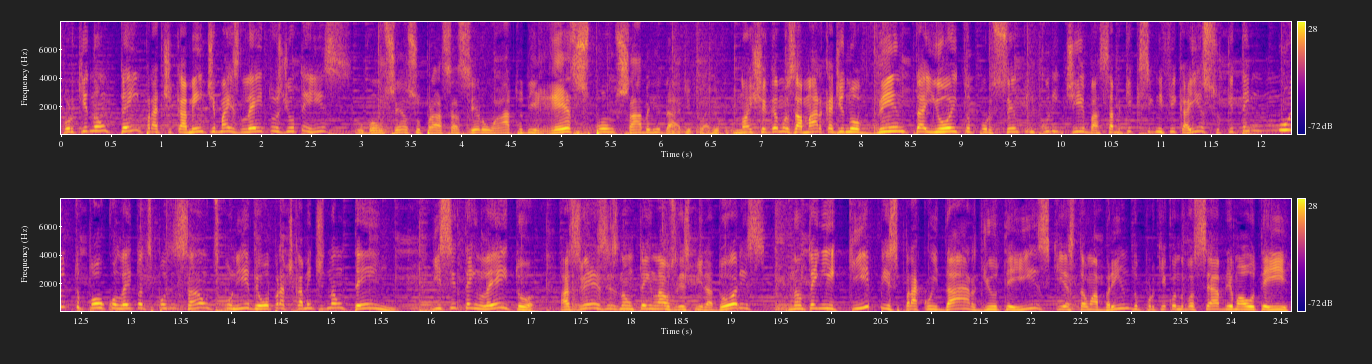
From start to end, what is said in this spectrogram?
porque não tem praticamente mais leitos de UTIs. O bom senso passa a ser um ato de responsabilidade, Flávio. Nós chegamos à marca de 98% em Curitiba. Sabe o que, que significa isso? Que tem muito pouco leito à disposição, disponível, ou praticamente não tem. E se tem leito, às vezes não tem lá os respiradores, não tem equipes para cuidar de UTIs que estão abrindo, porque quando você abre uma UTI,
